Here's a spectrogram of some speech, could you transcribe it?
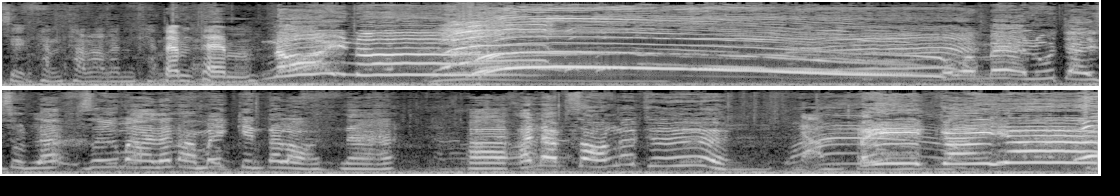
เสียงทำทาราลันแถมแต้มแต้มน้อยเนยเพราะว่าแม่รู้ใจสุดแล้วซื้อมาแล้วทำให้กินตลอดนะอ่าอันดับสองก็คือปีกไก่ย่าง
